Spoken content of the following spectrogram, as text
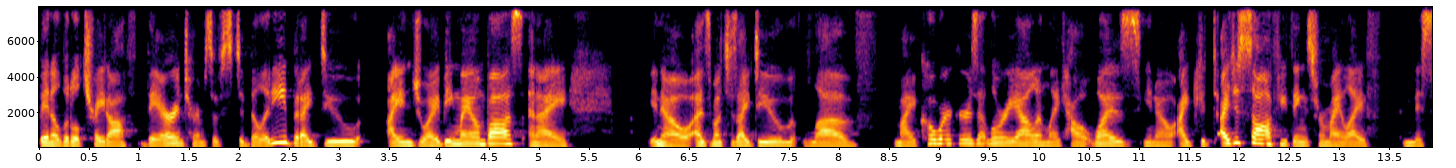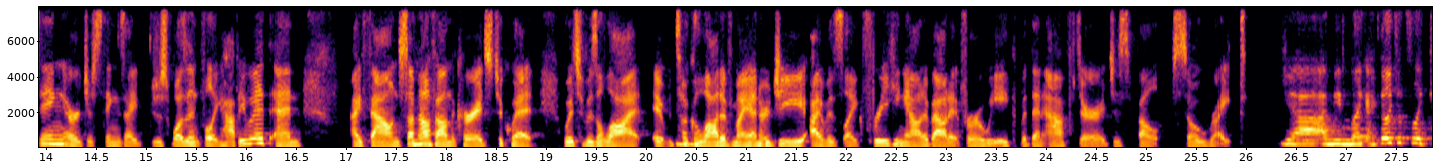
been a little trade-off there in terms of stability but i do i enjoy being my own boss and i you know, as much as I do love my coworkers at L'Oreal and like how it was, you know, I could I just saw a few things from my life missing or just things I just wasn't fully happy with and I found somehow found the courage to quit, which was a lot. It took a mm-hmm. lot of my energy. I was like freaking out about it for a week, but then after it just felt so right. Yeah, I mean, like I feel like it's like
